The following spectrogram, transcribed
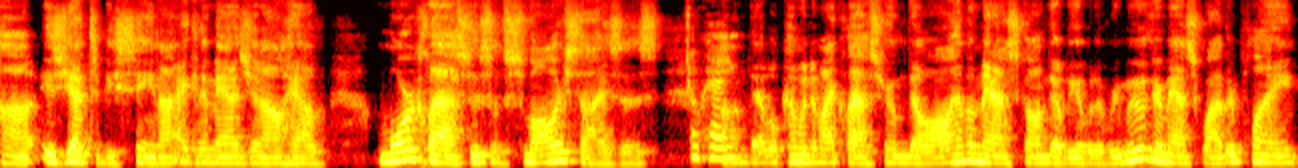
uh, is yet to be seen. I, I can imagine I'll have more classes of smaller sizes okay um, that will come into my classroom. They'll all have a mask on. They'll be able to remove their mask while they're playing,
